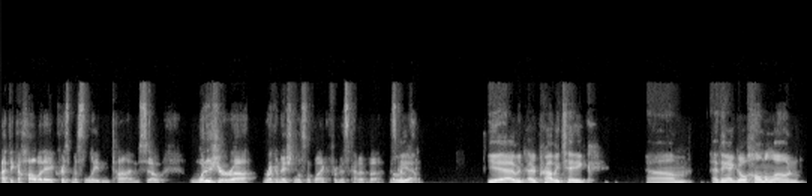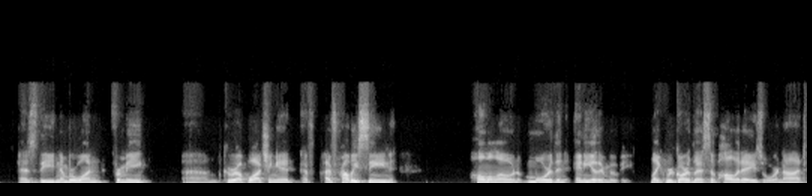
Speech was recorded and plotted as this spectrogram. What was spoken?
I think a holiday Christmas laden time. So, what does your uh, recommendation list look like for this kind of uh, this Oh, kind yeah. of? Yeah, I would. I'd probably take. Um, I think I'd go Home Alone as the number one for me. Um, grew up watching it. I've I've probably seen Home Alone more than any other movie, like regardless of holidays or not.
